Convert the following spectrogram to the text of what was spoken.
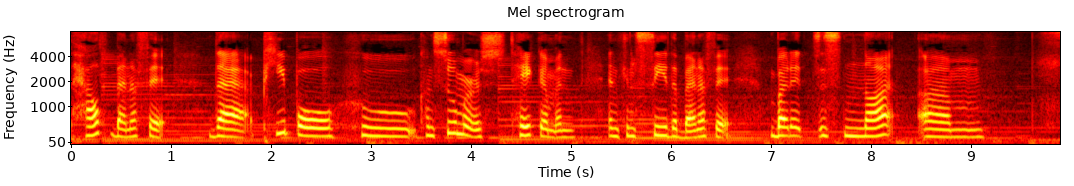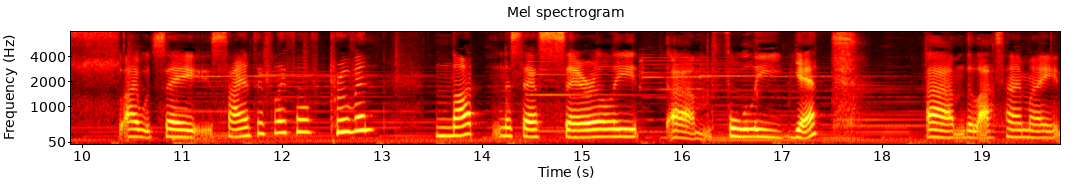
health benefit that people who consumers take them and and can see the benefit. But it's not um, i would say scientifically proven. Not necessarily um, fully yet. Um, the last time i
